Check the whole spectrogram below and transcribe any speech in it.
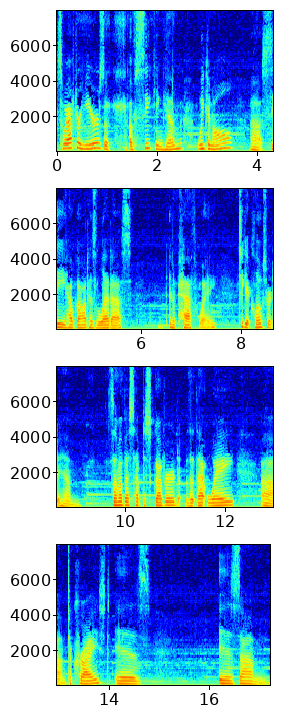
So, after years of, of seeking Him, we can all uh, see how God has led us in a pathway to get closer to Him. Some of us have discovered that that way uh, to Christ is is um,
